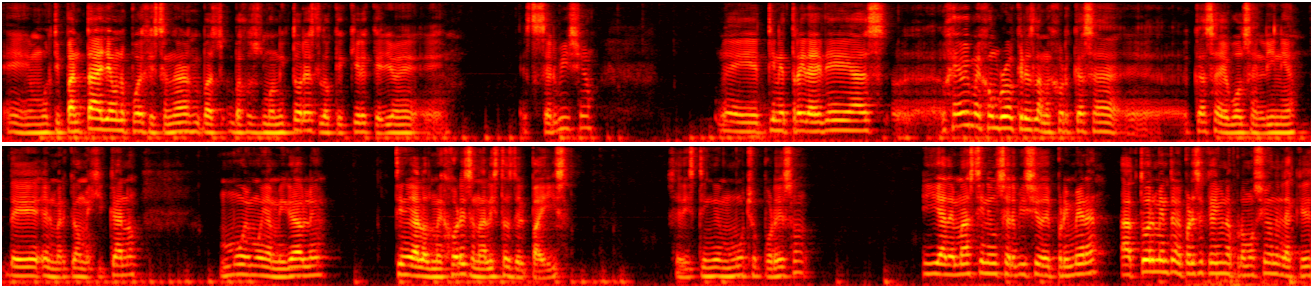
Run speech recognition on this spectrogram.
Eh, multipantalla, uno puede gestionar bajo sus monitores lo que quiere que lleve eh, este servicio. Eh, tiene trade ideas. GBM Home Broker es la mejor casa, casa de bolsa en línea del mercado mexicano. Muy, muy amigable. Tiene a los mejores analistas del país. Se distingue mucho por eso. Y además tiene un servicio de primera. Actualmente me parece que hay una promoción en la que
